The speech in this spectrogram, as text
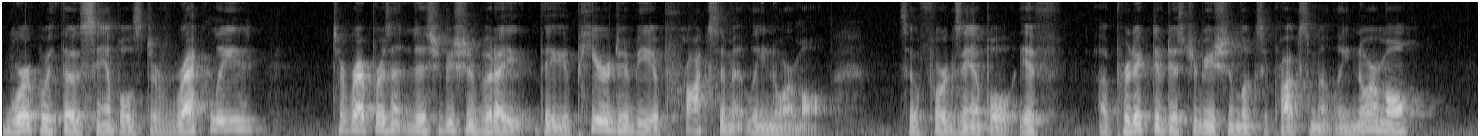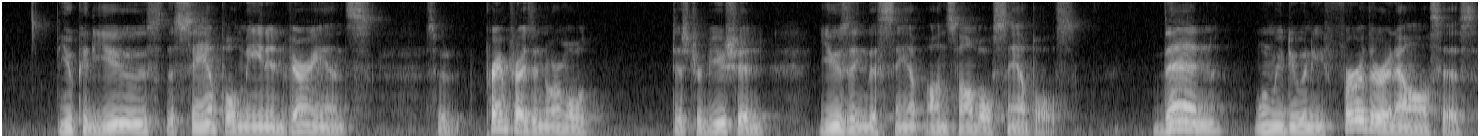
work with those samples directly to represent the distribution, but I, they appear to be approximately normal. So for example, if a predictive distribution looks approximately normal, you could use the sample mean and variance, so parameterize a normal distribution using the sam ensemble samples. Then, when we do any further analysis,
